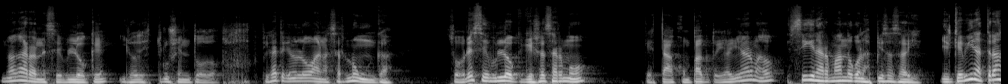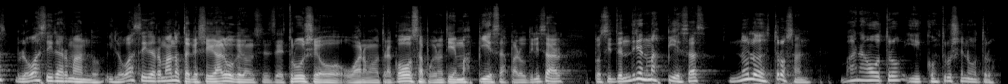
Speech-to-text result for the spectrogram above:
no agarran ese bloque y lo destruyen todo. Fíjate que no lo van a hacer nunca. Sobre ese bloque que ya se armó, que está compacto y bien armado, siguen armando con las piezas ahí. Y el que viene atrás lo va a seguir armando. Y lo va a seguir armando hasta que llegue algo que se destruye o, o arma otra cosa porque no tiene más piezas para utilizar. Pero si tendrían más piezas, no lo destrozan. Van a otro y construyen otro.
